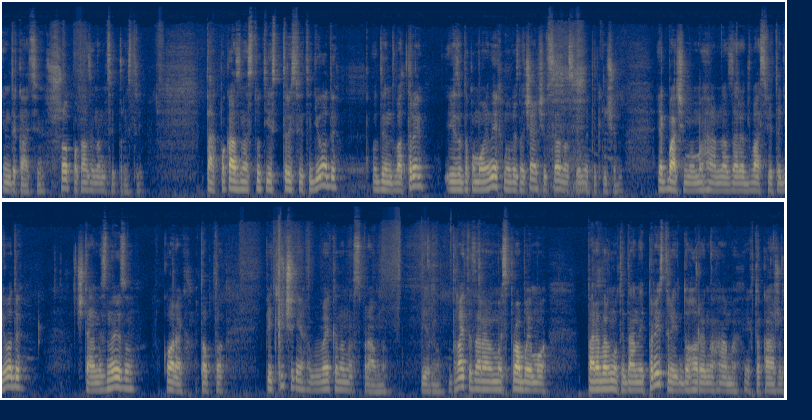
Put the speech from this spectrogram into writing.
індикацію, що показує нам цей пристрій. Так, показано, у тут є три світодіоди. 1, 2, 3. І за допомогою них ми визначаємо, чи все у нас вірно підключено. Як бачимо, мигаємо нас зараз два світодіоди. Читаємо знизу. Корект. Тобто підключення виконано справно. Вірно. Давайте зараз ми спробуємо перевернути даний пристрій догори ногами, як то кажуть.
